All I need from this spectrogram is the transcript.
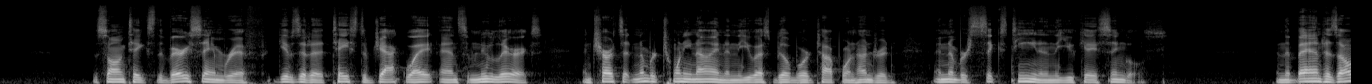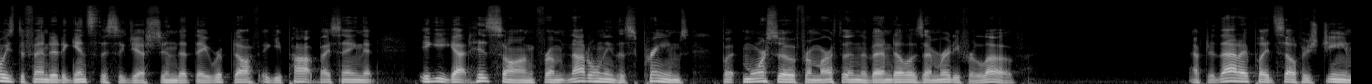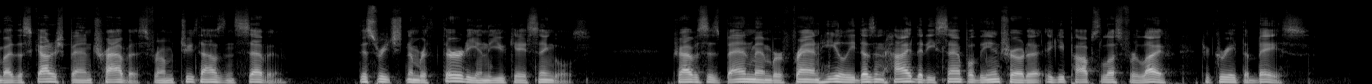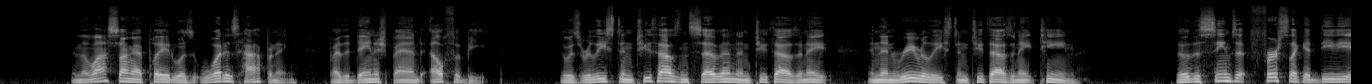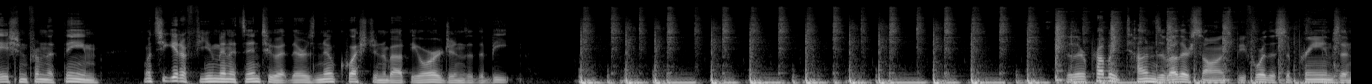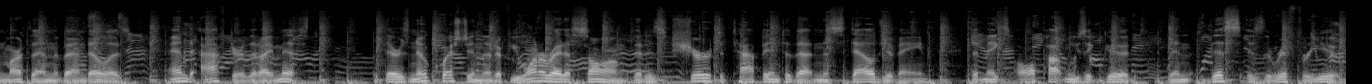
The song takes the very same riff, gives it a taste of Jack White and some new lyrics, and charts at number 29 in the US Billboard Top 100 and number 16 in the UK singles. And the band has always defended against the suggestion that they ripped off Iggy Pop by saying that Iggy got his song from not only the Supremes, but more so from Martha and the Vandellas' I'm Ready for Love. After that, I played Selfish Jean by the Scottish band Travis from 2007. This reached number 30 in the UK singles. Travis's band member Fran Healy doesn't hide that he sampled the intro to Iggy Pop's Lust for Life to create the bass. And the last song I played was What Is Happening by the Danish band Alphabeat. It was released in 2007 and 2008 and then re released in 2018. Though this seems at first like a deviation from the theme, once you get a few minutes into it, there is no question about the origins of the beat. So there are probably tons of other songs before the Supremes and Martha and the Vandellas and after that I missed. But there is no question that if you want to write a song that is sure to tap into that nostalgia vein that makes all pop music good, then this is the riff for you.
